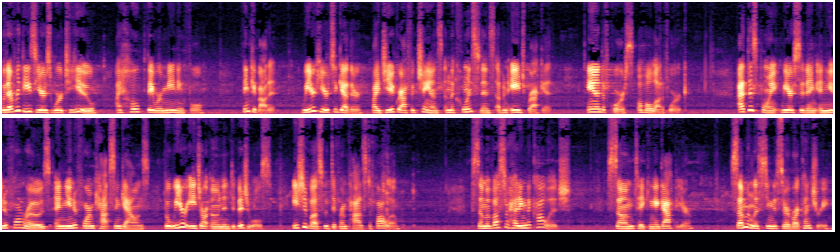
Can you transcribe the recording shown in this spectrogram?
Whatever these years were to you, I hope they were meaningful. Think about it. We are here together by geographic chance and the coincidence of an age bracket, and of course, a whole lot of work. At this point, we are sitting in uniform rows and uniform caps and gowns, but we are each our own individuals, each of us with different paths to follow. Some of us are heading to college, some taking a gap year, some enlisting to serve our country,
